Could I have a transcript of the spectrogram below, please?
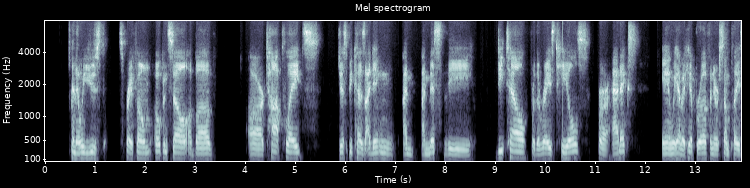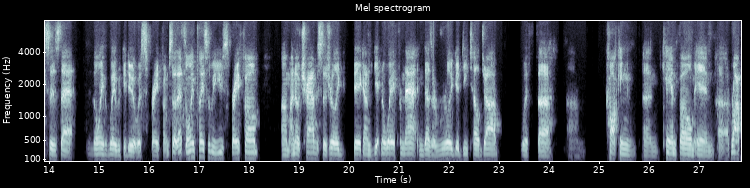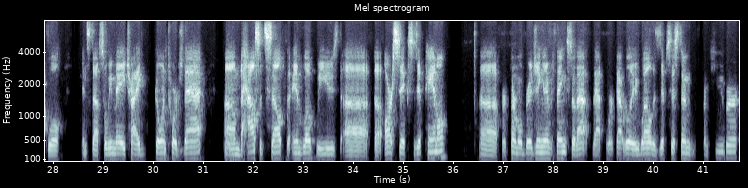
and then we used spray foam open cell above our top plates just because I didn't, I, I missed the detail for the raised heels for our attics. And we have a hip roof, and there are some places that the only way we could do it was spray foam. So that's the only place that we use spray foam. Um, I know Travis is really big on getting away from that and does a really good detailed job with uh, um, caulking and can foam and uh, rock wool and stuff. So we may try going towards that. Um, the house itself, the envelope, we used uh, the R6 zip panel uh, for thermal bridging and everything. So that that worked out really well. The zip system from Huber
